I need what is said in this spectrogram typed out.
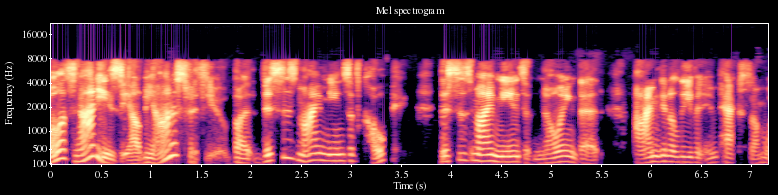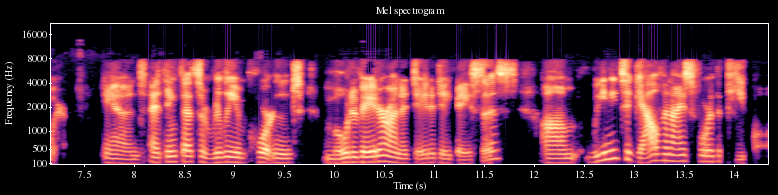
Well, it's not easy, I'll be honest with you, but this is my means of coping. This is my means of knowing that I'm going to leave an impact somewhere. And I think that's a really important motivator on a day to day basis. Um, we need to galvanize for the people,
